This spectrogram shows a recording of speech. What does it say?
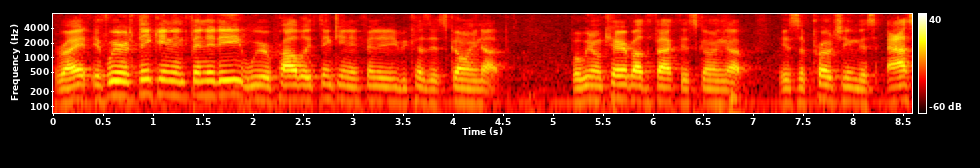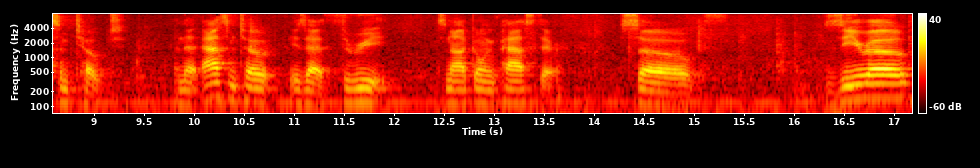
Right? If we were thinking infinity, we were probably thinking infinity because it's going up. But we don't care about the fact that it's going up. It's approaching this asymptote. And that asymptote is at 3. It's not going past there. So 0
